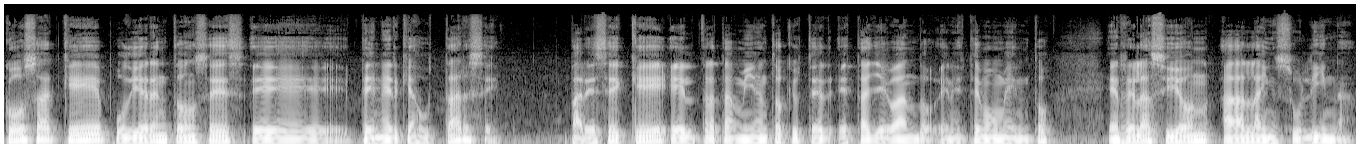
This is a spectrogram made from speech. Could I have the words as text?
cosa que pudiera entonces eh, tener que ajustarse. Parece que el tratamiento que usted está llevando en este momento en relación a la insulina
